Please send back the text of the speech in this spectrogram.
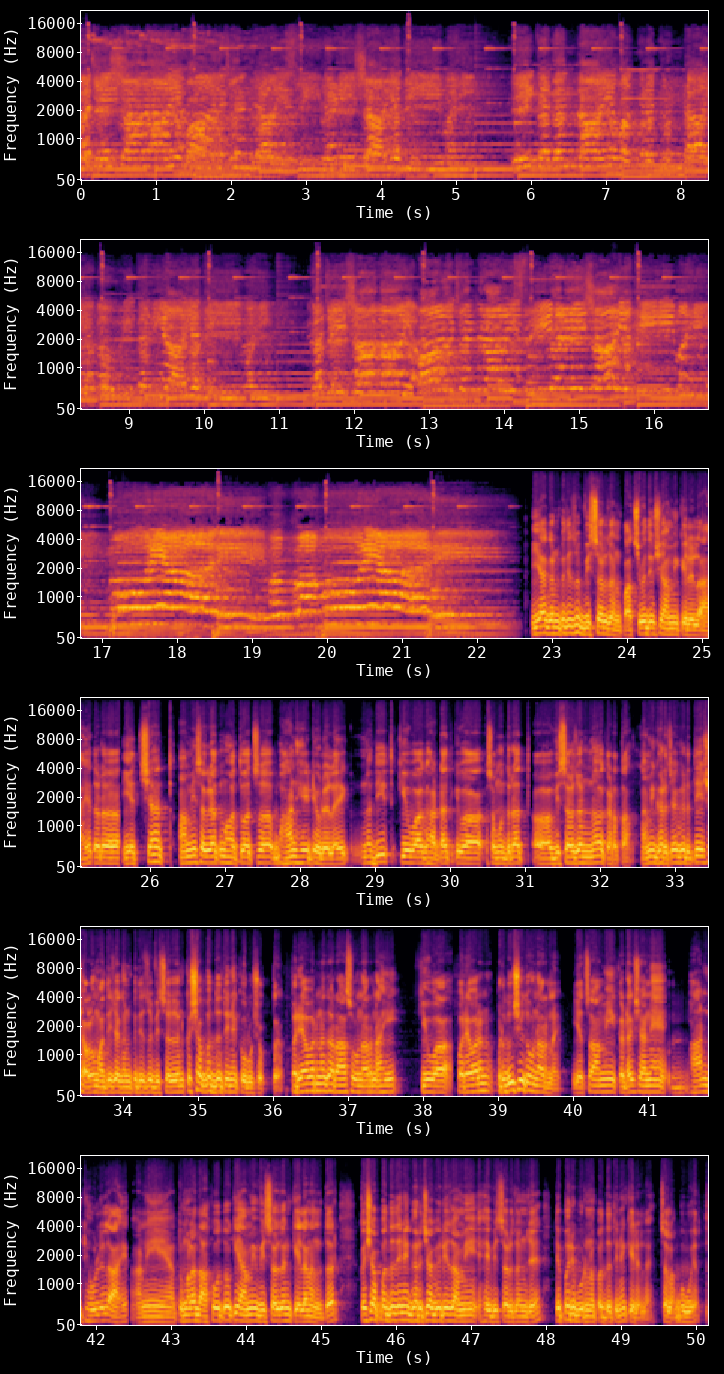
गणेशाय बालचन्द्राय श्रीगणेशाय धीमहि एकदन्ताय ण्डाय गौरि धीमहि। गजेशानाय बालचन्द्राय श्रीगणेशाय धीमहि या गणपतीचं विसर्जन पाचव्या दिवशी आम्ही केलेलं आहे. तर याच्यात आम्ही सगळ्यात महत्वाचं भान हे ठेवलेलं आहे. नदीत किंवा घाटात किंवा समुद्रात विसर्जन न करता आम्ही घरच्या घरती शाळू मातीच्या गणपतीचं विसर्जन कशा पद्धतीने करू शकतो? पर्यावरणाचा ऱ्हास होणार नाही किंवा पर्यावरण प्रदूषित होणार नाही याचं आम्ही कटाक्षाने भान ठेवलेलं आहे. आणि तुम्हाला दाखवतो की आम्ही विसर्जन केल्यानंतर कशा पद्धतीने घरच्या घरीच आम्ही हे विसर्जन जे ते परिपूर्ण पद्धतीने केलेलं आहे. चला बघूयात.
